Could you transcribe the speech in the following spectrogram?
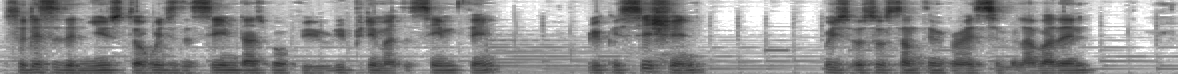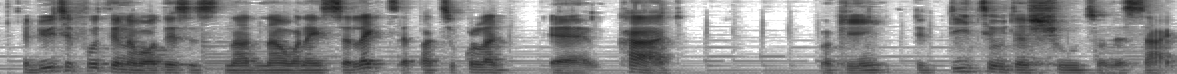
so this is the new stock which is the same dashboard view pretty much the same thing. Requisition which is also something very similar. But then the beautiful thing about this is not now when I select a particular uh, card, okay, the detail just shows on the side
